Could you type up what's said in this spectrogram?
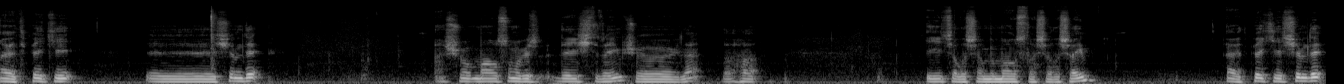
Evet peki ee, şimdi şu mouse'umu bir değiştireyim. Şöyle daha iyi çalışan bir mouse'la çalışayım. Evet peki şimdi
